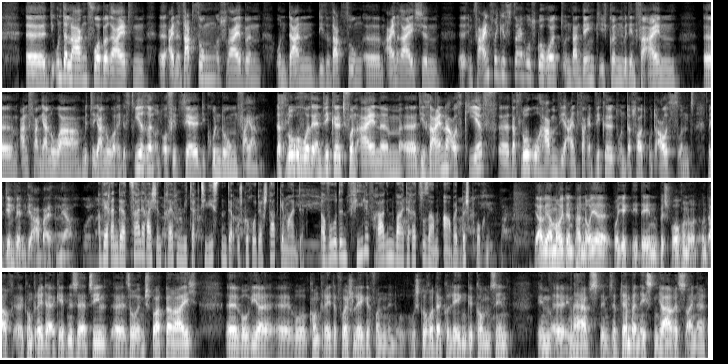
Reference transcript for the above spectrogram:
die Unterlagen vorbereiten, äh, eine Satzung schreiben und dann diese Satzung äh, einreichen im Vereinsregister in Uskoroth und dann denke ich, können wir den Verein Anfang Januar, Mitte Januar registrieren und offiziell die Gründung feiern. Das Logo wurde entwickelt von einem äh, Designer aus Kiew. Äh, das Logo haben wir einfach entwickelt und das schaut gut aus und mit dem werden wir arbeiten, ja. Während der zahlreichen Treffen mit Aktivisten der Uschgoroder Stadtgemeinde wurden viele Fragen weiterer Zusammenarbeit besprochen. Ja, wir haben heute ein paar neue Projektideen besprochen und, und auch äh, konkrete Ergebnisse erzielt, äh, so im Sportbereich wo wir, äh, wo konkrete Vorschläge von den Uschgoroder Kollegen gekommen sind, im, äh, im Herbst, im September nächsten Jahres eine,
